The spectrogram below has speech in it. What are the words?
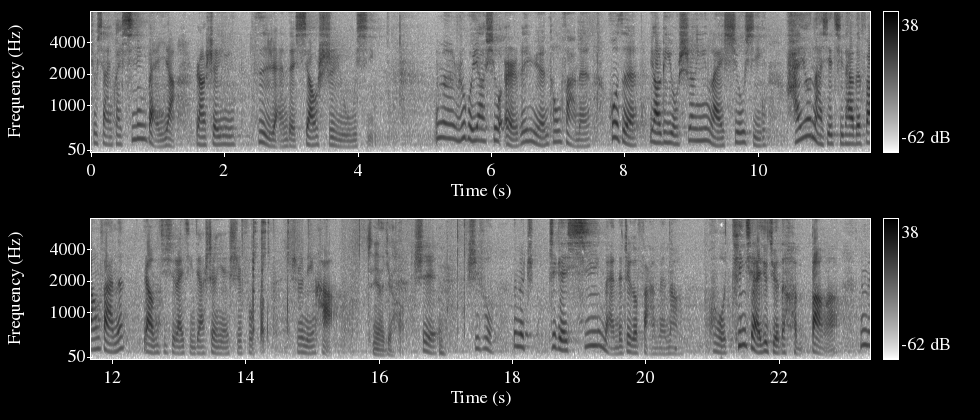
就像一块吸音板一样，让声音自然的消失于无形。那么，如果要修耳根圆通法门，或者要利用声音来修行，还有哪些其他的方法呢？让我们继续来请教圣严师父。师父您好，陈小姐好。是，师傅。那么这个吸满的这个法门呢、啊，我听起来就觉得很棒啊。那么，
